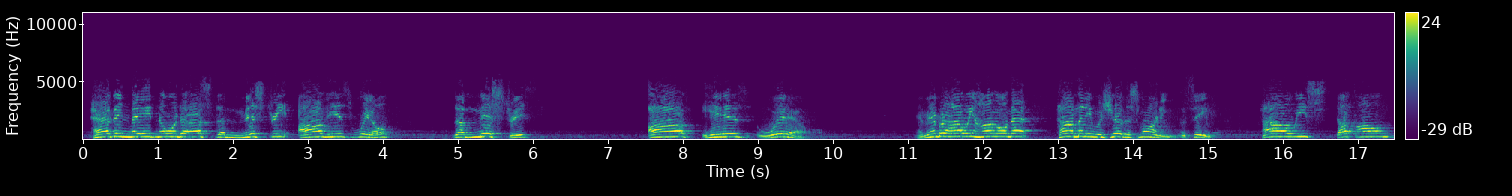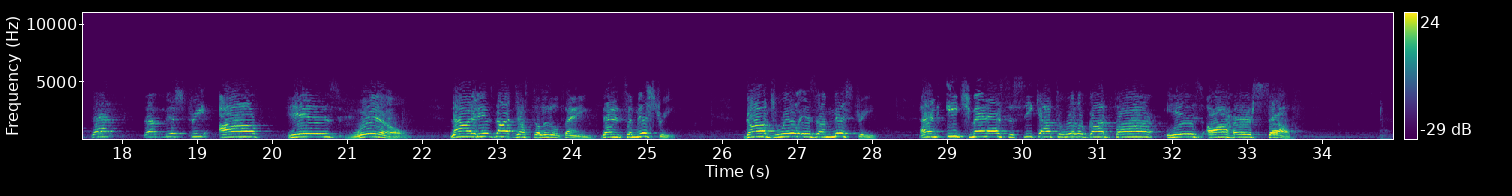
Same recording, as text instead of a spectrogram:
having made known to us the mystery of His will, the mysteries of His will. And remember how we hung on that? How many was here this morning? Let's see. How we stuck on that, the mystery of His will. Now it is not just a little thing, then it's a mystery. God's will is a mystery. And each man has to seek out the will of God for his or herself.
